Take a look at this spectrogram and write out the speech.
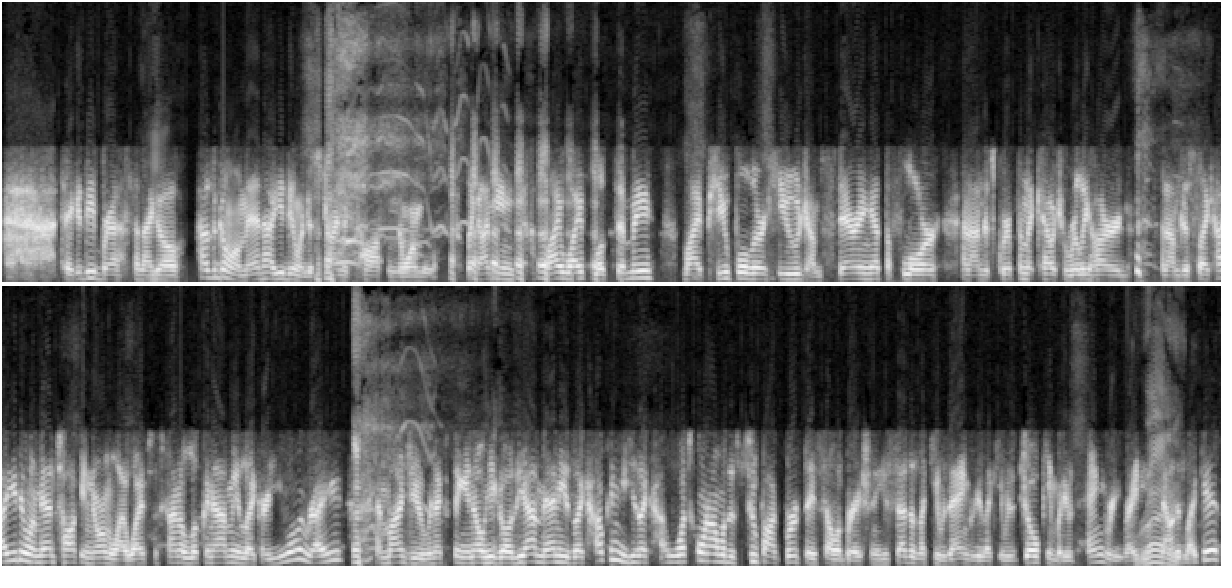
take a deep breath, and I go, "How's it going, man? How you doing?" Just trying to talk normal. Like I mean, my wife looks at me, my pupils are huge. I'm staring at the floor, and I'm just gripping the couch really hard, and I'm just like, "How you doing, man?" Talking normal. My wife's just kind of looking at me like, "Are you all right?" And mind you, next thing you know, he goes, "Yeah, man." He's like, "How can you?" He's like, "What's going on with this Tupac birthday celebration?" He says it like he was angry, like he was joking, but he was angry, right? He Right. sounded like it.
